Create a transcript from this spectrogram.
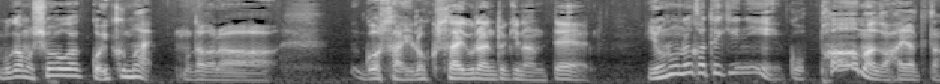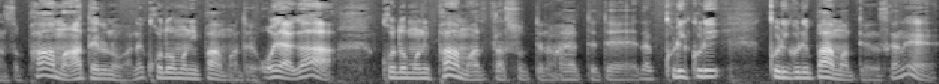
僕はもう小学校行く前、もうだから、5歳、6歳ぐらいの時なんて、世の中的にこうパーマが流行ってたんですよ。パーマ当てるのがね、子供にパーマ当てる。親が子供にパーマ当てたすっていうのが流行ってて、だクリクリ、クリクリパーマっていうんですかね。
